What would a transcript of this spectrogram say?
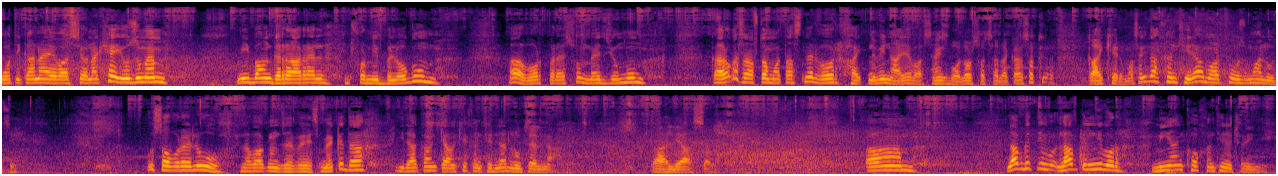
մոտիկանա եւ ասիոնակ հեյ ուզում եմ մի բան գրառել ինչ որ մի բլոգում հա WordPress-ում Medium-ում կարող ես ավտոմատացնել որ հայտնվի նաեւ ասենք բոլոր սոցիալական կայքերում ասենք դա խնդիր է մարդը ուզում է լուծի ու սովորելու լավագույն ձևերից մեկը դա իրական կյանքի խնդիրներ լուծելն է կարելի ասել ամ լավ գտնի լավ կլինի որ միայն քո խնդիրը չլինի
